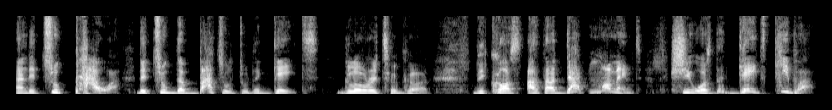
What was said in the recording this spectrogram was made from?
and they took power. They took the battle to the gate. Glory to God. Because at that moment, she was the gatekeeper.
